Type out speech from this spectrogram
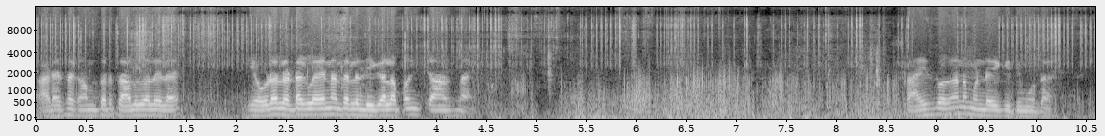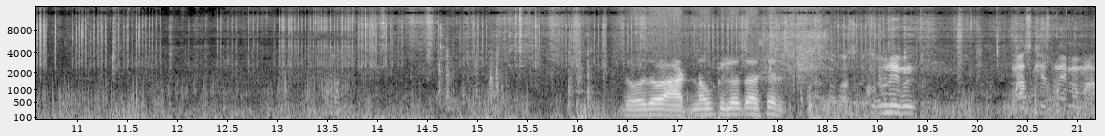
काढायचं काम तर चालू झालेलं आहे. एवढा लटकला आहे ना त्याला निघायला पण चान्स नाही. साईज बघा ना मंडळी किती मोठा आहे. जवळजवळ आठ नऊ किलोचं असेल. घेत नाही मामा.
